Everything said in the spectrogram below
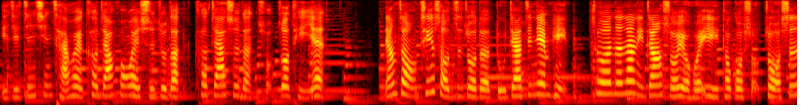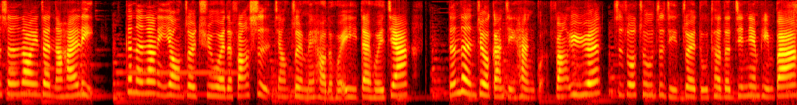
以及精心彩绘客家风味十足的客家诗等手作体验，两种亲手制作的独家纪念品，除了能让你将所有回忆透过手作深深烙印在脑海里，更能让你用最趣味的方式将最美好的回忆带回家。等等，就赶紧和馆方预约，制作出自己最独特的纪念品吧。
